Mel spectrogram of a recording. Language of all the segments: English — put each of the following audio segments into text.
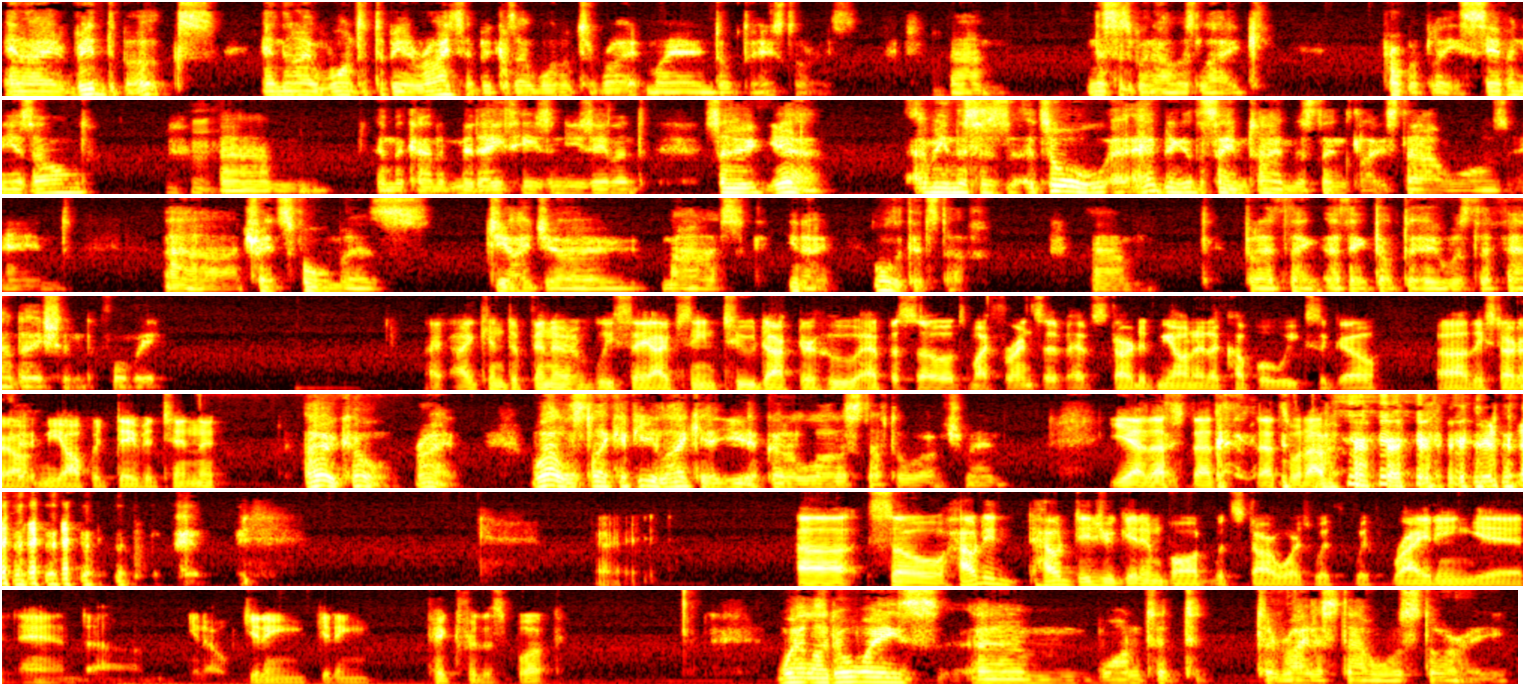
and I read the books and then I wanted to be a writer because I wanted to write my own Doctor Who stories. Um, and this is when I was like probably seven years old mm-hmm. um, in the kind of mid 80s in New Zealand. So, yeah, I mean, this is it's all happening at the same time as things like Star Wars and uh, Transformers, G.I. Joe, Mask, you know, all the good stuff. Um, but I think I think Doctor Who was the foundation for me. I, I, can definitively say I've seen two Doctor Who episodes. My friends have, have started me on it a couple of weeks ago. Uh, they started okay. me off with David Tennant. Oh, cool. Right. Well, it's like if you like it, you have got a lot of stuff to watch, man. Yeah, that's that's that's what I've heard. All right. Uh, so how did how did you get involved with Star Wars with with writing it and um, you know getting getting picked for this book? Well, I'd always um, wanted to to write a Star Wars story.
